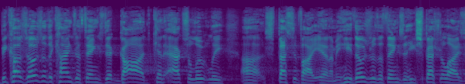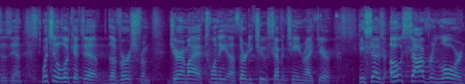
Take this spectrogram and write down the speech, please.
because those are the kinds of things that God can absolutely uh, specify in. I mean, he, those are the things that He specializes in. I want you to look at the, the verse from Jeremiah 20, uh, 32, 17 right there. He says, O sovereign Lord,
